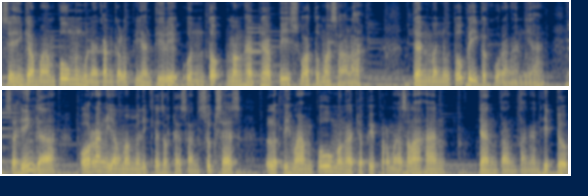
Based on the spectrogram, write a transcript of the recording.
sehingga mampu menggunakan kelebihan diri untuk menghadapi suatu masalah dan menutupi kekurangannya, sehingga orang yang memiliki kecerdasan sukses lebih mampu menghadapi permasalahan dan tantangan hidup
